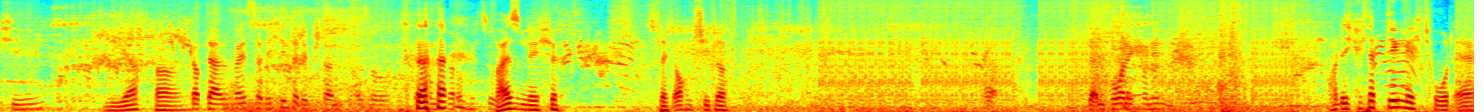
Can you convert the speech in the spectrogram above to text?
Michi. Ja. Ich glaube, der weiß ja nicht hinter dem stand. Also, kommt gerade auf mich zu. Weiß nicht. Ist vielleicht auch ein Cheater. Ja. Der hat einen Warning von hinten. Und ich krieg das Ding nicht tot, ey.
